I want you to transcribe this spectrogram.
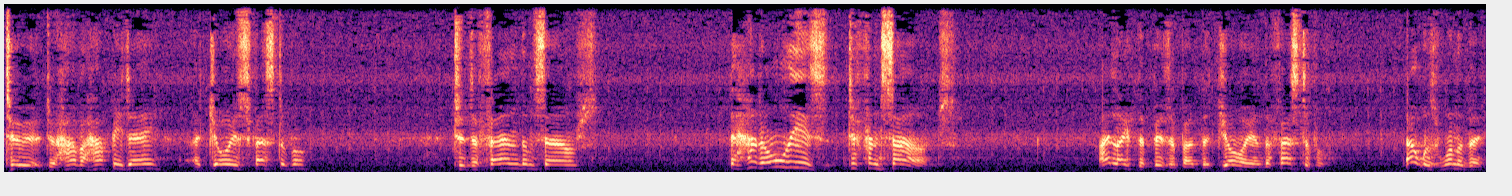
to, to have a happy day, a joyous festival, to defend themselves. They had all these different sounds. I like the bit about the joy and the festival. That was one of the,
